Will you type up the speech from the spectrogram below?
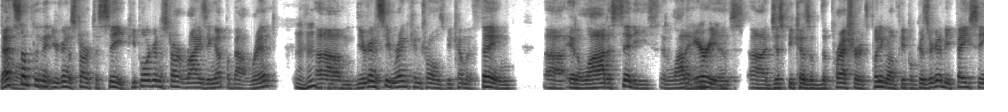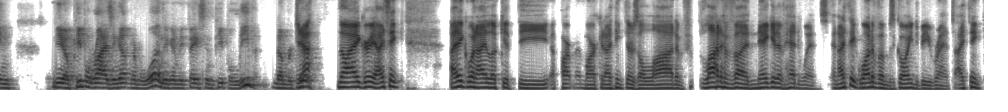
that's cool. something that you're going to start to see. People are going to start rising up about rent. Mm-hmm. Um, you're going to see rent controls become a thing uh, in a lot of cities in a lot of mm-hmm. areas uh, just because of the pressure it's putting on people because they're going to be facing you know, people rising up, number one, they're going to be facing people leaving, number two. Yeah, no, I agree. I think, I think when I look at the apartment market, I think there's a lot of, lot of uh, negative headwinds. And I think one of them is going to be rent. I think,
